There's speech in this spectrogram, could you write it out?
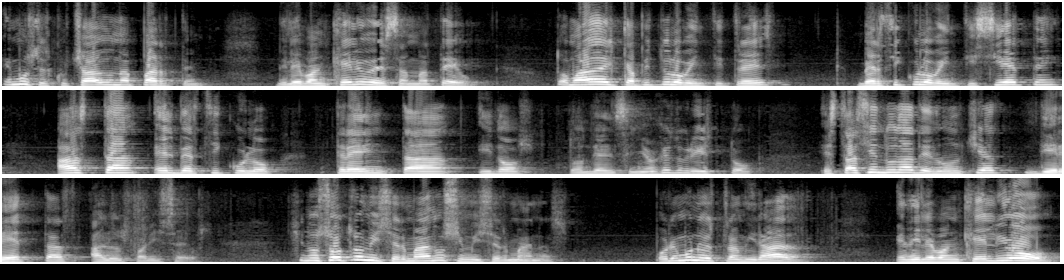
hemos escuchado una parte del Evangelio de San Mateo, tomada del capítulo 23, versículo 27 hasta el versículo 32, donde el Señor Jesucristo está haciendo unas denuncias directas a los fariseos. Si nosotros, mis hermanos y mis hermanas, ponemos nuestra mirada en el Evangelio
